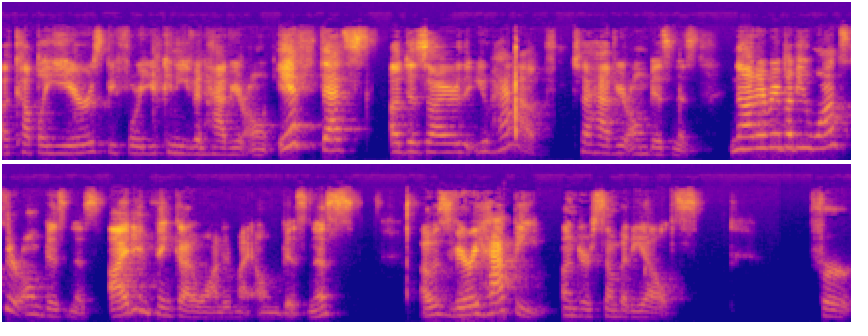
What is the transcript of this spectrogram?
a couple years before you can even have your own if that's a desire that you have to have your own business not everybody wants their own business i didn't think i wanted my own business i was very happy under somebody else for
